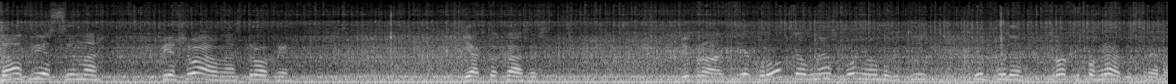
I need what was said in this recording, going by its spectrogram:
Соответственно, пішла у нас трохи, як то кажуть, вібрація. Коробка в нас, поняли, мужики, тут буде трохи погратись треба.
